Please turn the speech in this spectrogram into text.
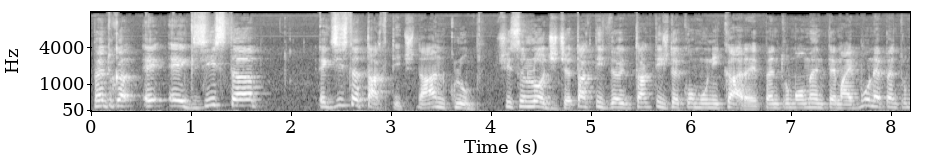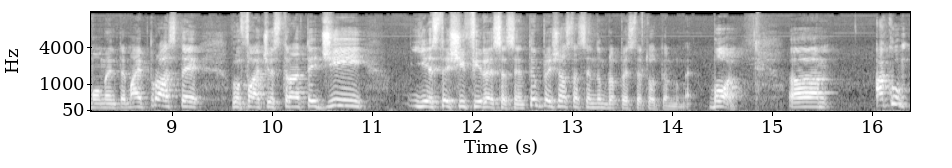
Pentru că e, există, există tactici da, în club și sunt logice, tactici de, tactici de comunicare pentru momente mai bune, pentru momente mai proaste, vă face strategii, este și fire să se întâmple și asta se întâmplă peste tot în lume. Bun. Uh, acum,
